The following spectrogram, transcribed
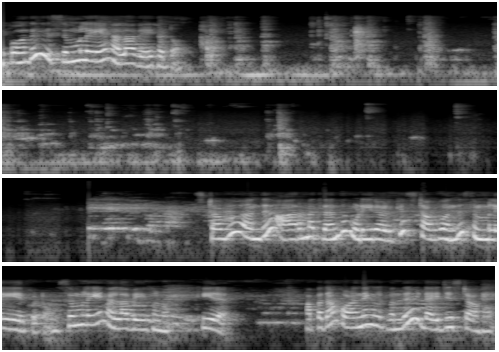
இப்போ வந்து சிம்லேயே நல்லா வேகட்டும். ஸ்டவ் வந்து ஆரம்பத்துலேருந்து முடிகிற வரைக்கும் ஸ்டவ் வந்து சிம்லேயே இருக்கட்டும். சிம்லேயே நல்லா வேகணும் கீரை. அப்போ தான் குழந்தைங்களுக்கு வந்து டைஜஸ்ட் ஆகும்.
